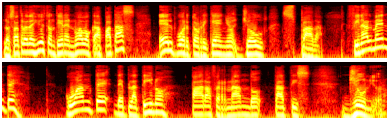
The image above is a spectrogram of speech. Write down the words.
los Astros de Houston tienen nuevo capataz, el puertorriqueño Joe Spada. Finalmente, guante de platino para Fernando Tatis Jr.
